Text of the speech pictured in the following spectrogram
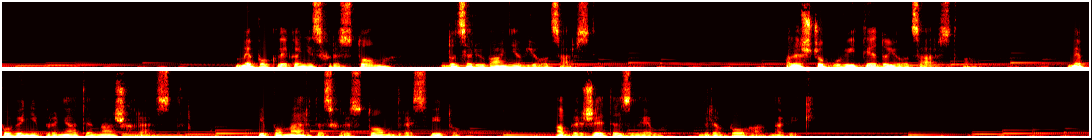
Ми покликані з Христом до царювання в Його царстві. Але щоб увійти до Його царства, ми повинні прийняти наш хрест і померти з Христом для світу, аби жити з Ним для Бога навіки.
